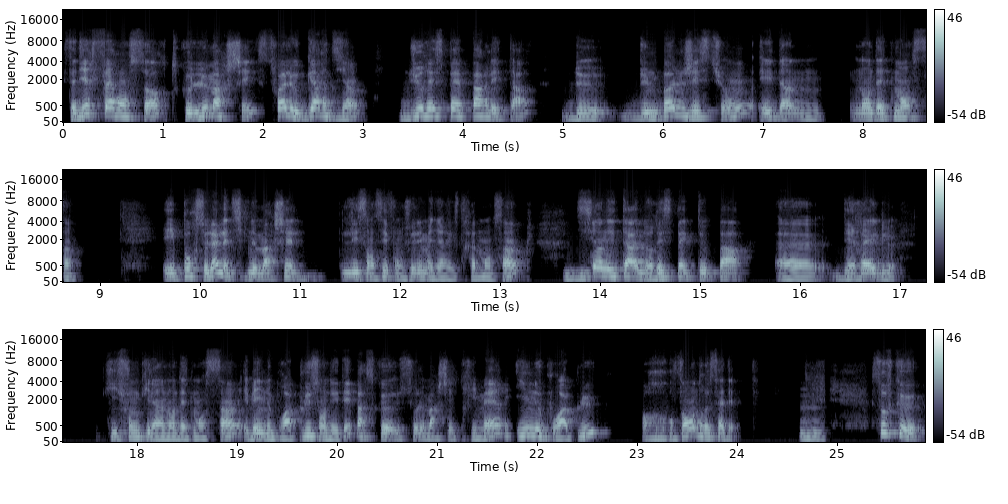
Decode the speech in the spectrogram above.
C'est-à-dire faire en sorte que le marché soit le gardien du respect par l'État d'une bonne gestion et d'un endettement sain. Et pour cela, la discipline de marché, elle, est censée fonctionner de manière extrêmement simple. Mhm. Si un État ne respecte pas euh, des règles qui font qu'il a un endettement sain, eh bien, il ne pourra plus s'endetter parce que sur le marché primaire, il ne pourra plus vendre sa dette. Mhm. Sauf que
